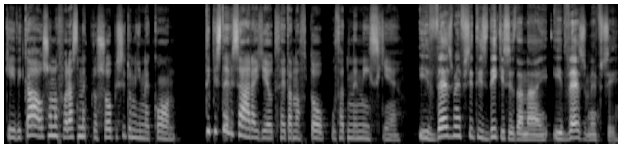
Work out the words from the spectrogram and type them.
και ειδικά όσον αφορά στην εκπροσώπηση των γυναικών. Τι πιστεύεις άραγε ότι θα ήταν αυτό που θα την ενίσχυε; Η δέσμευση της δίκησης, Δανάη, η δέσμευση.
